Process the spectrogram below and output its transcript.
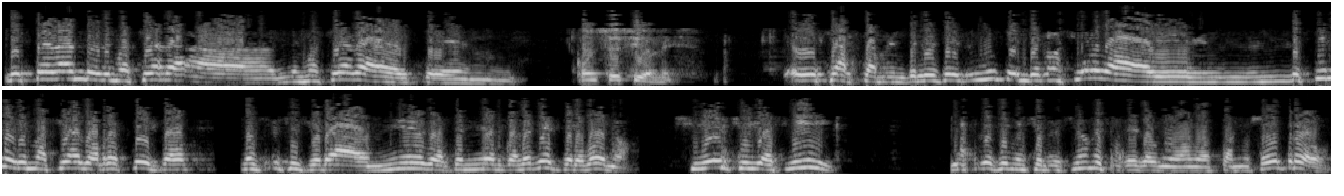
Le está dando demasiada, demasiada, este, concesiones. Exactamente, les demasiada, eh, les tiene demasiado respeto, no sé si será miedo, qué mierda qué, pero bueno, si él sigue así, las próximas elecciones, ¿a qué vamos a estar nosotros?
